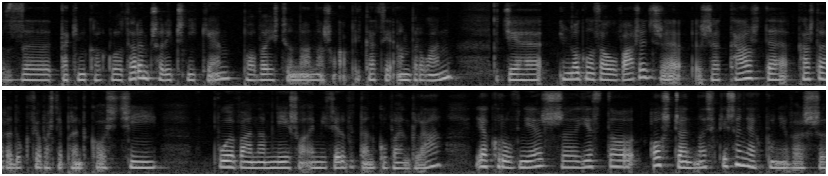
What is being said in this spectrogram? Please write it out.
z takim kalkulatorem, przelicznikiem po wejściu na naszą aplikację Amber One, gdzie mogą zauważyć, że, że każde, każda redukcja właśnie prędkości wpływa na mniejszą emisję dwutlenku węgla, jak również jest to oszczędność w kieszeniach, ponieważ y,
